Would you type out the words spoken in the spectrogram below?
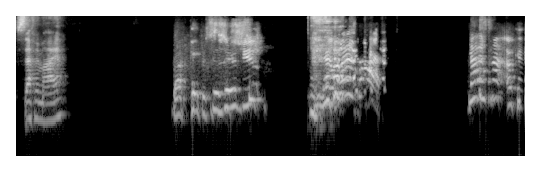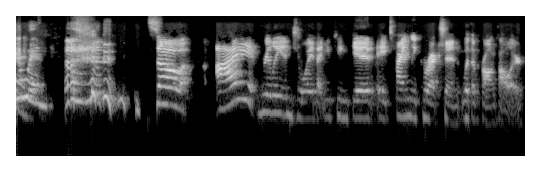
Steph and Maya? Rock, paper, scissors. Shoot. now, what is that? That is not okay. You win. so I really enjoy that you can give a timely correction with a prong collar,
